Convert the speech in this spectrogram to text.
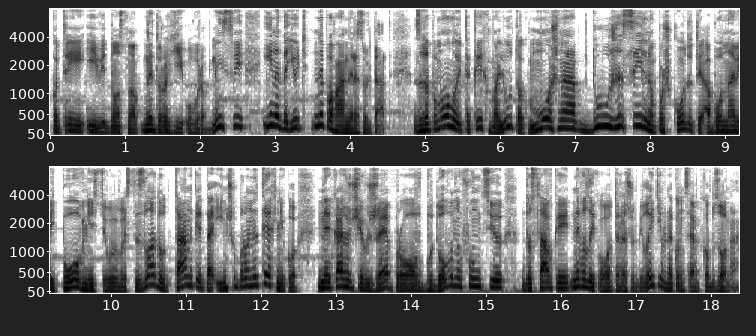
котрі і відносно недорогі у виробництві, і надають непоганий результат. За допомогою таких малюток можна дуже сильно пошкодити або навіть повністю вивести з ладу танки та іншу бронетехніку, не кажучи вже про вбудовану функцію доставки невеликого тиражу білетів на концерт Кобзона.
